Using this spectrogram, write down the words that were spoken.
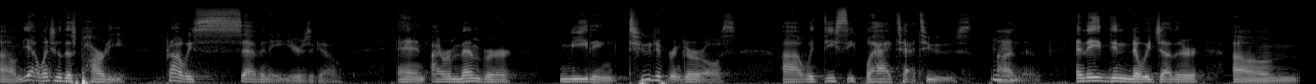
um, yeah, I went to this party probably seven, eight years ago, and I remember meeting two different girls uh, with DC flag tattoos on them, and they didn't know each other, um,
